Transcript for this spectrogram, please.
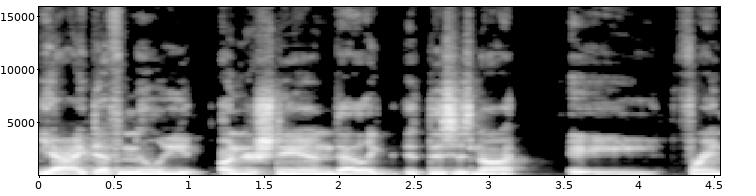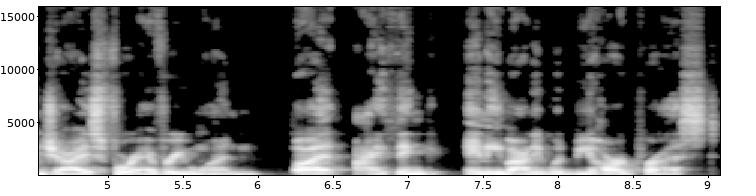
yeah, I definitely understand that. Like, this is not a franchise for everyone, but I think anybody would be hard pressed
